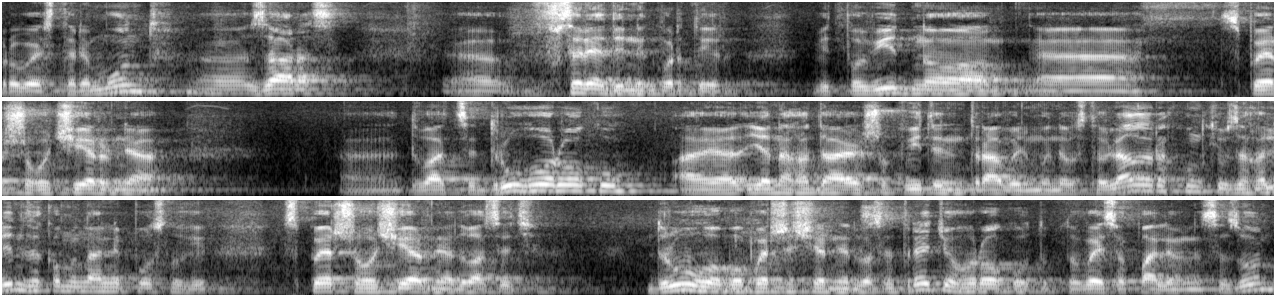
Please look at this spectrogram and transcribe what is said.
провести ремонт е, зараз е, всередині квартир. Відповідно, е, з 1 червня 22 року. А я, нагадаю, що квітень травень ми не вставляли рахунки взагалі за комунальні послуги. З 1 червня 22 по 1 червня 23 року, тобто весь опалювальний сезон,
